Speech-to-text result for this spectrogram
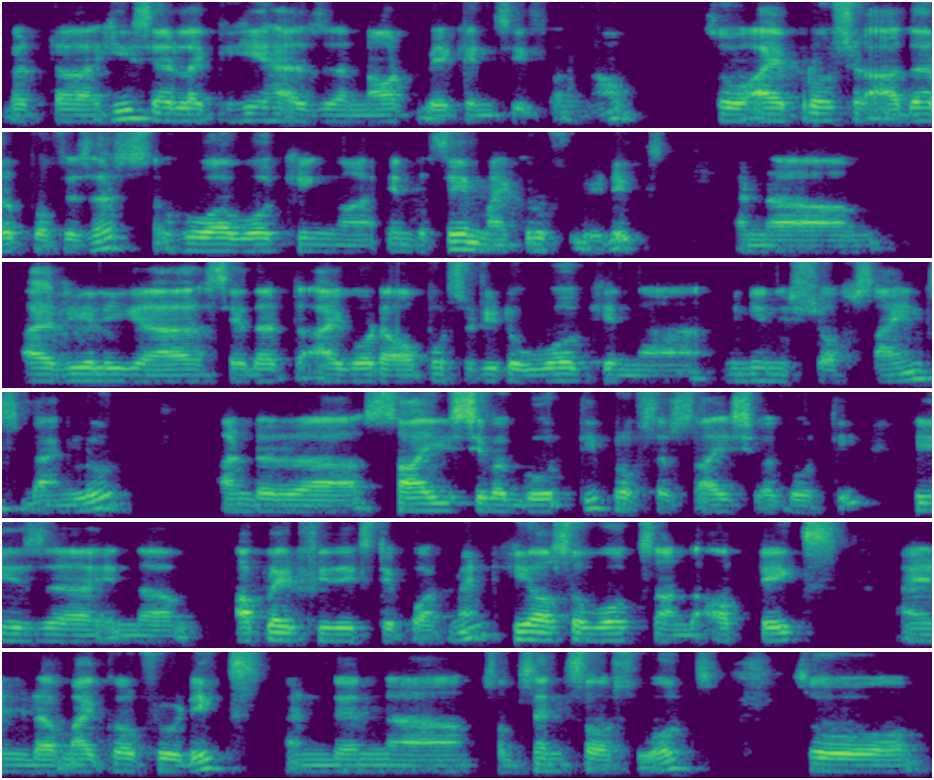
but uh, he said like he has uh, not vacancy for now so i approached other professors who are working uh, in the same microfluidics. And um, i really uh, say that i got an opportunity to work in uh, indian institute of science bangalore under uh, sai shivagurti professor sai shivagurti he is uh, in the applied physics department. He also works on the optics and uh, microfluidics and then uh, some sensors works. So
